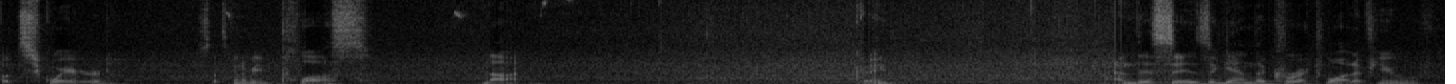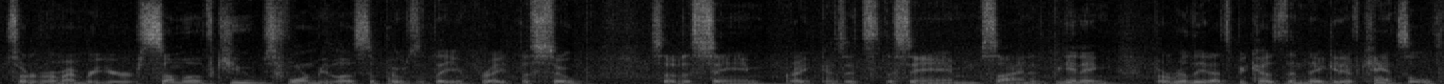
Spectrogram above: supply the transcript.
but squared. So that's going to be plus 9. Okay. And this is, again, the correct one. If you sort of remember your sum of cubes formula, supposedly, right, the SOAP, so the same, right, because it's the same sign at the beginning, but really that's because the negative canceled.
